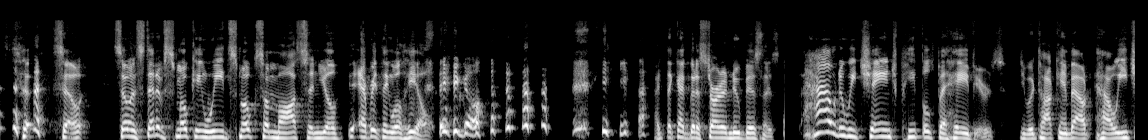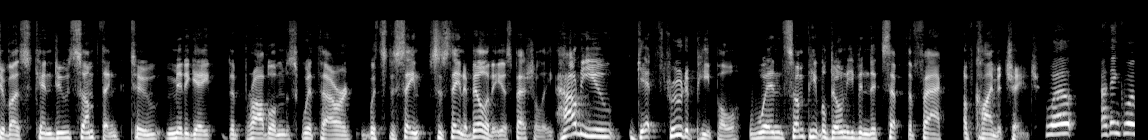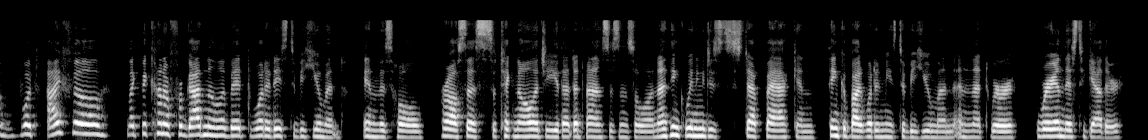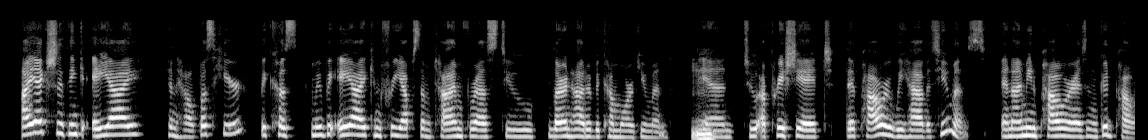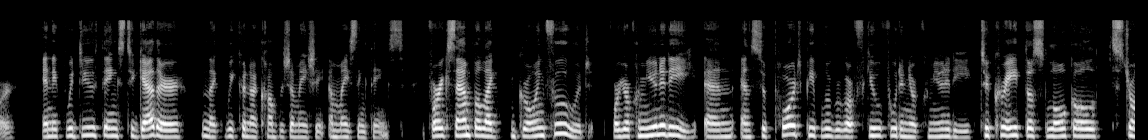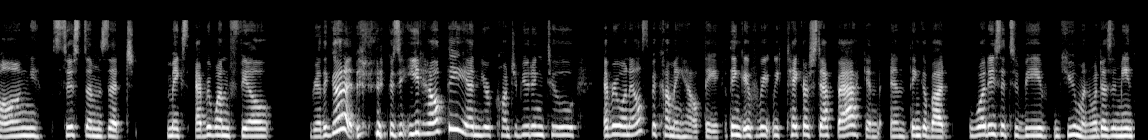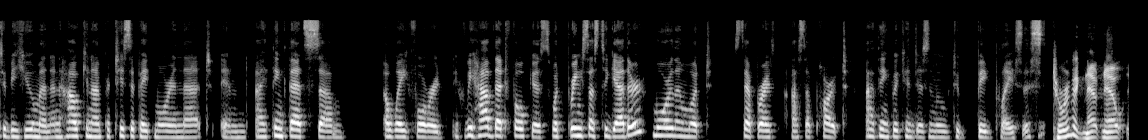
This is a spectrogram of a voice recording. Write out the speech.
so, so so instead of smoking weed, smoke some moss and you'll everything will heal. There you go. yeah. I think I'm going to start a new business how do we change people's behaviors? You were talking about how each of us can do something to mitigate the problems with our with sustain, sustainability especially. How do you get through to people when some people don't even accept the fact of climate change? Well, I think what what I feel like we kind of forgotten a little bit what it is to be human in this whole process technology that advances and so on. I think we need to step back and think about what it means to be human and that we're we're in this together. I actually think ai can help us here because maybe ai can free up some time for us to learn how to become more human mm. and to appreciate the power we have as humans. And i mean power as in good power. And if we do things together like we can accomplish amazing amazing things for example like growing food for your community and and support people who grow food in your community to create those local strong systems that makes everyone feel really good because you eat healthy and you're contributing to everyone else becoming healthy. I think if we, we take our step back and, and think about what is it to be human? What does it mean to be human? And how can I participate more in that? And I think that's um, a way forward. If we have that focus, what brings us together more than what separates us apart, I think we can just move to big places. Terrific. Now, now,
